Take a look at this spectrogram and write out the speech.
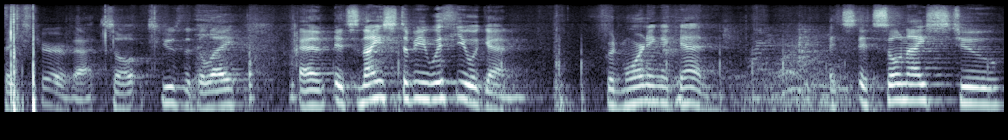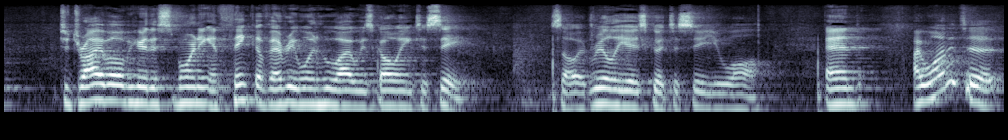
takes care of that. So excuse the delay. And it's nice to be with you again. Good morning again. It's, it's so nice to, to drive over here this morning and think of everyone who I was going to see. So it really is good to see you all. And I wanted to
